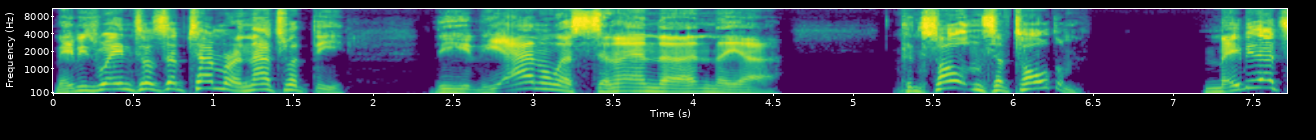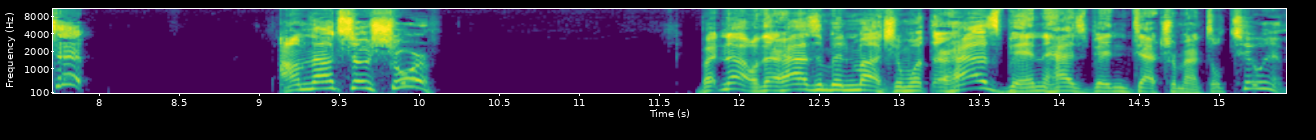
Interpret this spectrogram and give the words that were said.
Maybe he's waiting until September, and that's what the the the analysts and, and the, and the uh, consultants have told him. Maybe that's it. I'm not so sure. But no, there hasn't been much, and what there has been has been detrimental to him.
